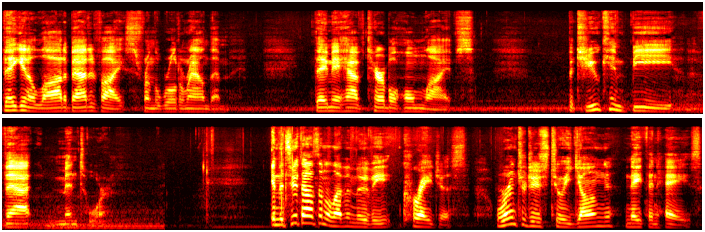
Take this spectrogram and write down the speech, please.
They get a lot of bad advice from the world around them. They may have terrible home lives, but you can be that mentor. In the 2011 movie Courageous, we're introduced to a young Nathan Hayes,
